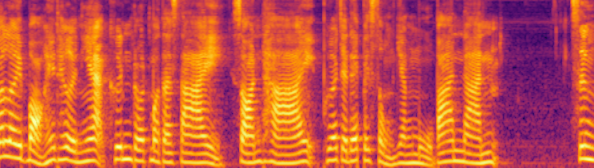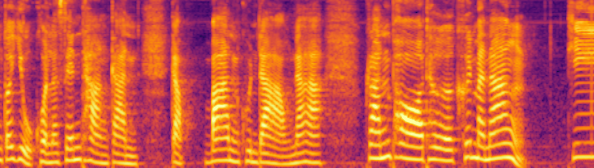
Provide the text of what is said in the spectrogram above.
ก็เลยบอกให้เธอเนี่ยขึ้นรถมอเตอร์ไซค์ซ้อนท้ายเพื่อจะได้ไปส่งยังหมู่บ้านนั้นซึ่งก็อยู่คนละเส้นทางกันกับบ้านคุณดาวนะคะ ครั้นพอเธอขึ้นมานั่ง ที่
